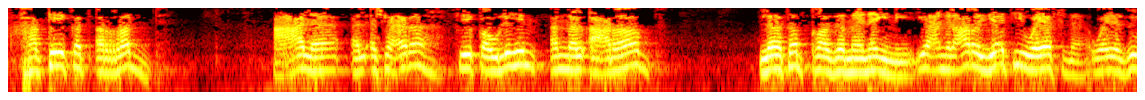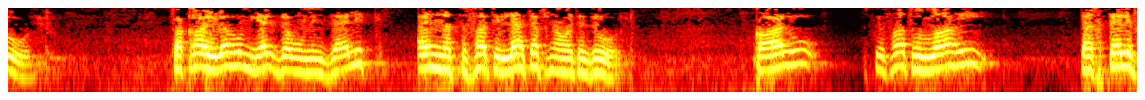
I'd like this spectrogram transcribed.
حقيقة الرد على الأشعرة في قولهم أن الأعراض لا تبقى زمانين. يعني العرض يأتي ويفنى ويزول. فقالوا لهم يلزم من ذلك أن صفات الله تفنى وتزول. قالوا صفات الله تختلف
